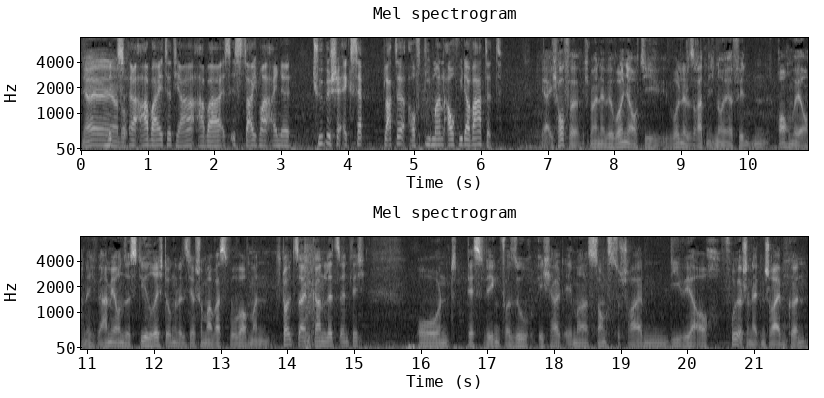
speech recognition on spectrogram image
ja, ja, ja, mitarbeitet, äh, ja, aber es ist, sage ich mal, eine typische Accept-Platte, auf die man auch wieder wartet. Ja, ich hoffe. Ich meine, wir wollen ja auch die, wir wollen ja das Rad nicht neu erfinden. Brauchen wir ja auch nicht. Wir haben ja unsere Stilrichtung, das ist ja schon mal was, worauf man stolz sein kann letztendlich. Und deswegen versuche ich halt immer Songs zu schreiben, die wir auch früher schon hätten schreiben können.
